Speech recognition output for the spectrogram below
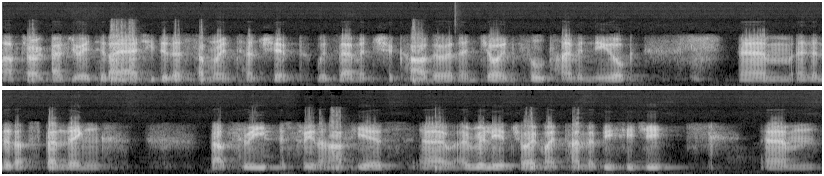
after I graduated, I actually did a summer internship with them in Chicago and then joined full time in New York. Um, and ended up spending about three three and a half years. Uh, I really enjoyed my time at BCG. Um,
